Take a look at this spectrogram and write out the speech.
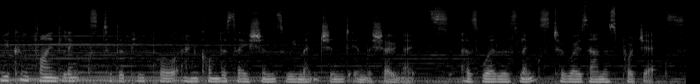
You can find links to the people and conversations we mentioned in the show notes, as well as links to Rosanna's projects,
